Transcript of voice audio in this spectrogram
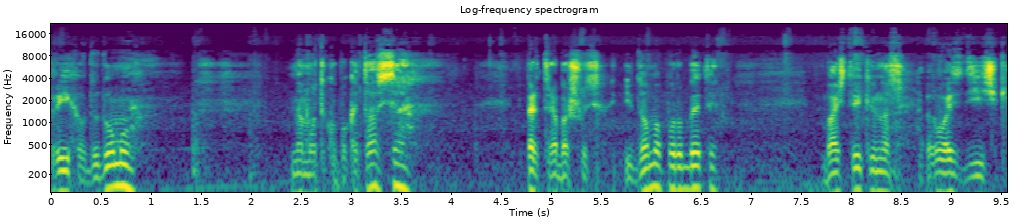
Приїхав додому, на мотику покатався. Тепер треба щось і вдома поробити. Бачите, які у нас гвоздічки.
